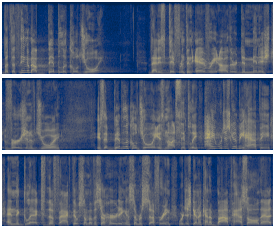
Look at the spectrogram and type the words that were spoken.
But the thing about biblical joy that is different than every other diminished version of joy is that biblical joy is not simply, hey, we're just going to be happy and neglect the fact that some of us are hurting and some are suffering. We're just going to kind of bypass all that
